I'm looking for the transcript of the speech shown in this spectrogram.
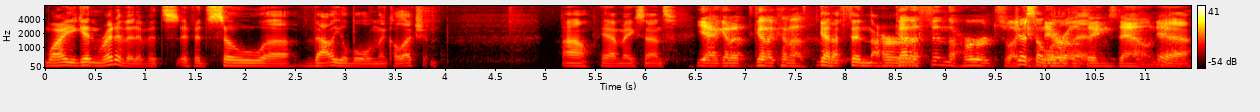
Why are you getting rid of it if it's if it's so uh, valuable in the collection? Oh yeah, it makes sense. Yeah, I gotta gotta kind of Gotta thin the herd. gotta thin the herd so I Just can narrow things down. yeah. Yeah,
